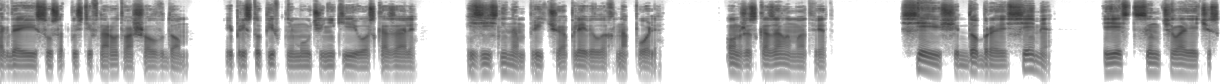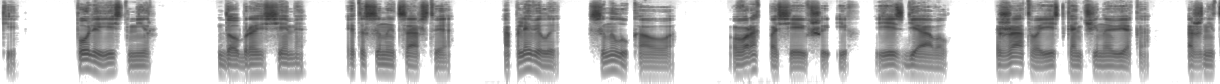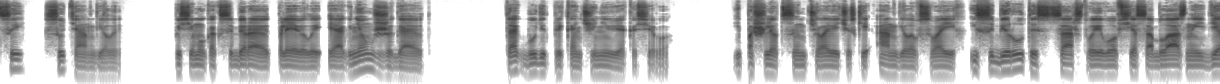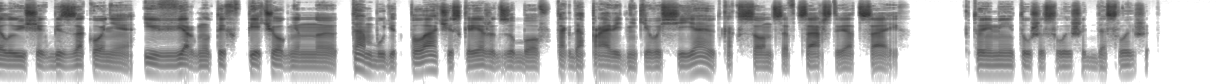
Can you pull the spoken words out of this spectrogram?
Тогда Иисус, отпустив народ, вошел в дом, и, приступив к нему, ученики его сказали, «Изъясни нам притчу о плевелах на поле». Он же сказал им в ответ, «Сеющий доброе семя есть Сын Человеческий, поле есть мир, доброе семя — это сыны Царствия, а плевелы — сыны Лукавого. Враг, посеявший их, есть дьявол, жатва есть кончина века, а жнецы — суть ангелы. Посему, как собирают плевелы и огнем сжигают, так будет при кончине века сего и пошлет Сын Человеческий ангелов своих, и соберут из царства его все соблазны и делающих беззаконие, и ввергнут их в печь огненную. Там будет плач и скрежет зубов. Тогда праведники воссияют, как солнце в царстве Отца их. Кто имеет уши слышать, да слышит.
